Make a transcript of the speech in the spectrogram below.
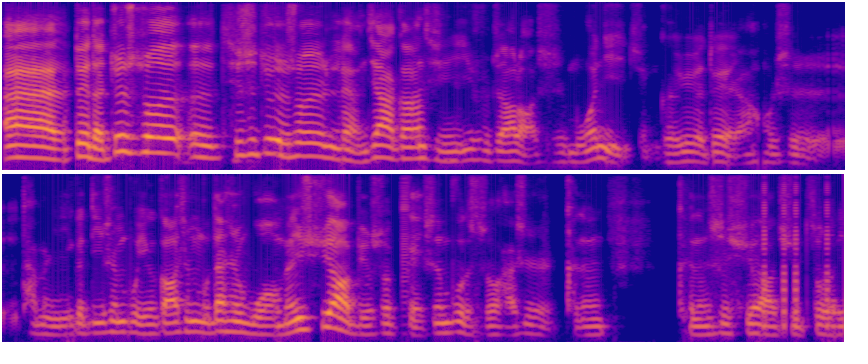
哎，对的，就是说，呃，其实就是说两架钢琴艺术指导老师模拟整个乐队，然后是他们一个低声部，一个高声部，但是我们需要，比如说给声部的时候，还是可能可能是需要去做一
